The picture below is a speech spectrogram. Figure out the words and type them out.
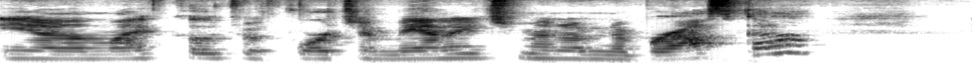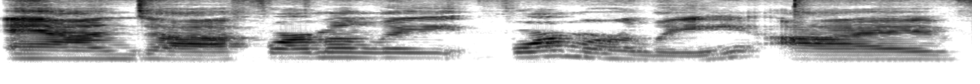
and life coach with Fortune Management of Nebraska. And uh, formerly, formerly, I've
